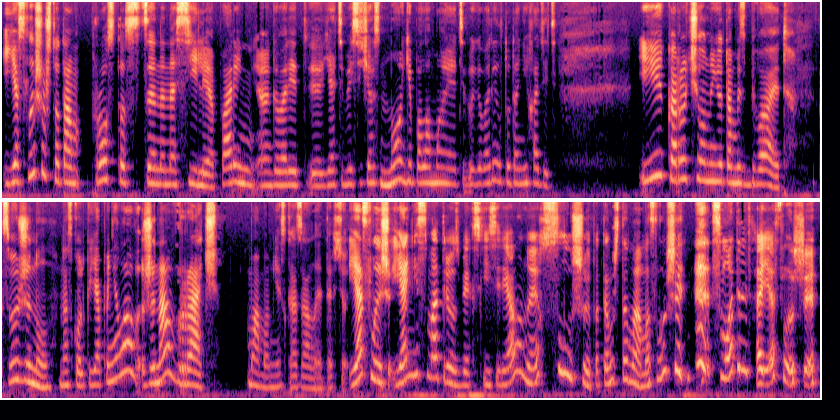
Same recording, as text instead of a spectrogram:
и я слышу, что там просто сцены насилия. Парень э, говорит, «Э, я тебе сейчас ноги поломаю, я тебе говорил туда не ходить. И, короче, он ее там избивает. Свою жену, насколько я поняла, жена врач. Мама мне сказала это все. Я слышу, я не смотрю узбекские сериалы, но я их слушаю, потому что мама слушает, смотрит, а я слушаю.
